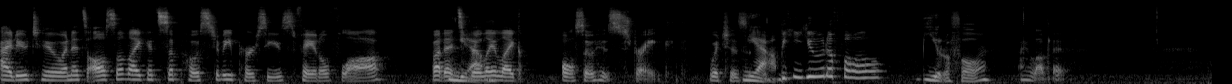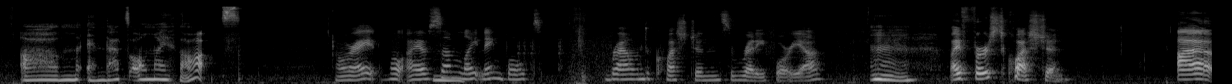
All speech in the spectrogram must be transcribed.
I do too, and it's also like it's supposed to be Percy's fatal flaw, but it's Yeah. really like also his strength, which is Yeah. beautiful. beautiful I love it. um and that's all my thoughts All right. Well, I have some lightning bolt round questions ready for you. My first question. Uh,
